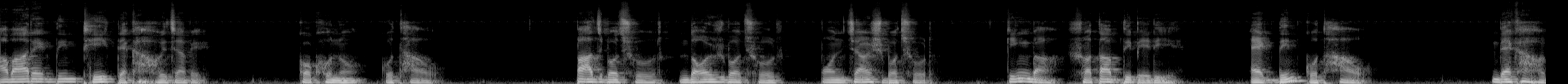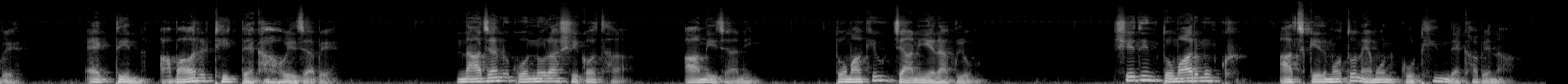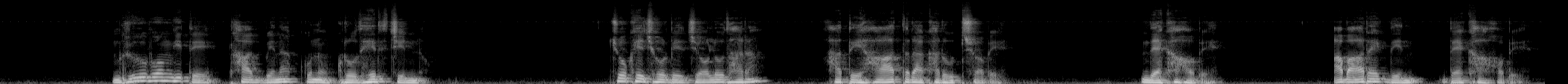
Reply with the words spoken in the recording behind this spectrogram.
আবার একদিন ঠিক দেখা হয়ে যাবে। কখনো কোথাও। পাঁচ বছর, দশ বছর, পঞ্চাশ বছর কিংবা শতাব্দী পেরিয়ে একদিন কোথাও দেখা হবে। একদিন আবার ঠিক দেখা হয়ে যাবে। না জানুক অন্যরা সে কথা, আমি জানি, তোমাকেও জানিয়ে রাখলুম। সেদিন তোমার মুখ আজকের মতন এমন কঠিন দেখাবে না। ভ্রুভঙ্গিতে থাকবে না কোনো ক্রোধের চিহ্ন। চোখে ঝরবে জলধারা, হাতে হাত রাখার উৎসবে। দেখা হবে। আবার একদিন দেখা হবে।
